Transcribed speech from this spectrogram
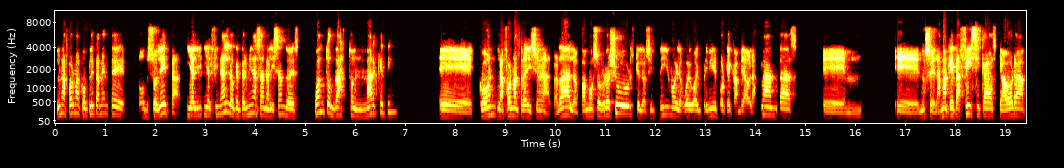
de una forma completamente obsoleta. Y al, final lo que terminas analizando es cuánto gasto en marketing eh, con la forma tradicional, ¿verdad? Los famosos brochures que los imprimo y los vuelvo a imprimir porque he cambiado las plantas. Em, eh, no sé, las maquetas físicas, que ahora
